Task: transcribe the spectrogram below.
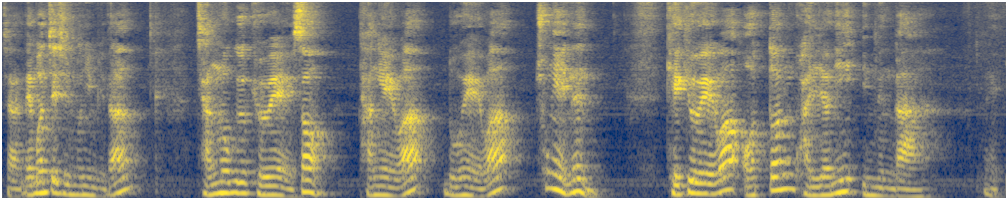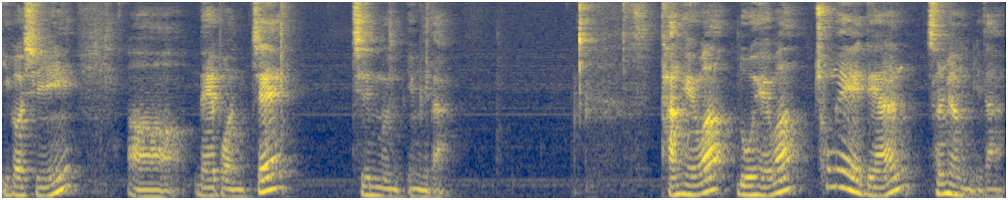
자, 네 번째 질문입니다. 장로교 교회에서 당회와 노회와 총회는 개교회와 어떤 관련이 있는가? 네, 이것이 어, 네 번째 질문입니다. 당회와 노회와 총회에 대한 설명입니다.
